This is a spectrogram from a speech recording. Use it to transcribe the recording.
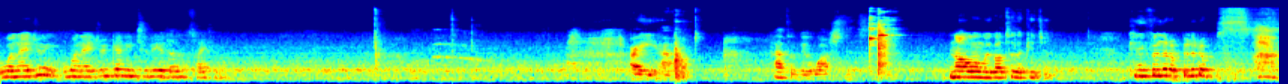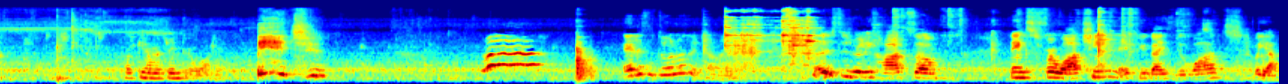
when I drink when I drink any chili, it doesn't spice me. I eat half. Half of it. Watch this. No, when we go to the kitchen. Can you fill it up? Fill it up. Okay, I'm gonna drink your water. Bitch. Ah! hey, let's do another challenge. This is really hot, so thanks for watching. If you guys do watch, but yeah,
